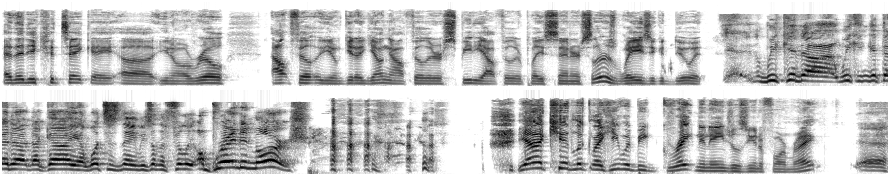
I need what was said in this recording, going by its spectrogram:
And then you could take a uh, you know, a real outfield, you know, get a young outfielder, speedy outfielder play center. So there's ways you could do it. yeah, we could, uh, we can get that uh, that guy. Uh, what's his name? He's on the Philly. Oh, Brandon Marsh. yeah, that kid looked like he would be great in an Angels uniform, right? Yeah,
